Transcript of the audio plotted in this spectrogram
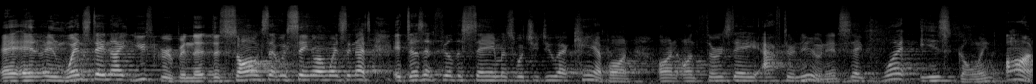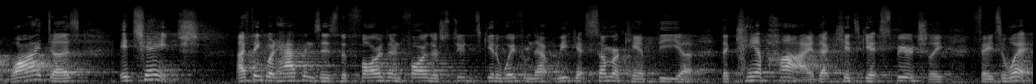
And, and, and, Wednesday night youth group and the, the songs that we sing on Wednesday nights, it doesn't feel the same as what you do at camp on, on, on Thursday afternoon. And say, what is going on? Why does it change? I think what happens is the farther and farther students get away from that week at summer camp, the, uh, the camp high that kids get spiritually fades away.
